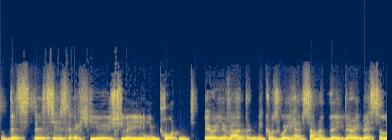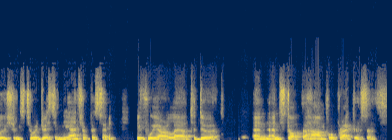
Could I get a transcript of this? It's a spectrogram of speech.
this this is a hugely important area of open because we have some of the very best solutions to addressing the Anthropocene if we are allowed to do it and, and stop the harmful practices.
